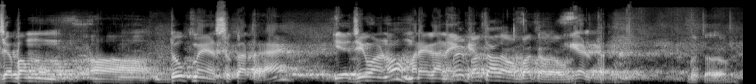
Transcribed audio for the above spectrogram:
जब हम आ, धूप में सुखाता है ये जीवाणु मरेगा नहीं मैं बता रहा हूँ बता रहा हूँ ಹೇಳ್ತಾರೆ बता रहा हूँ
